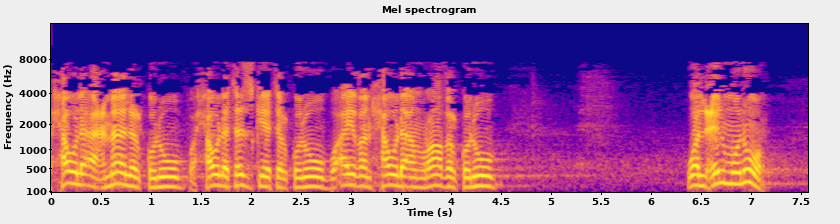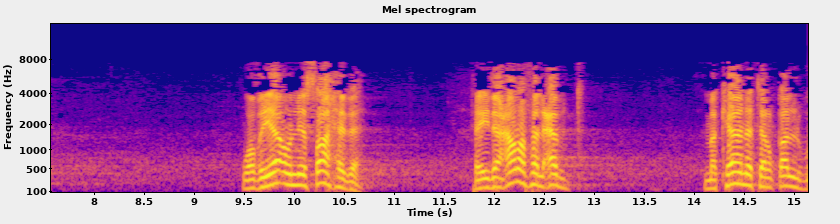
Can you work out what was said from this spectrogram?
حول أعمال القلوب وحول تزكية القلوب وأيضا حول أمراض القلوب. والعلم نور وضياء لصاحبه. فإذا عرف العبد مكانة القلب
